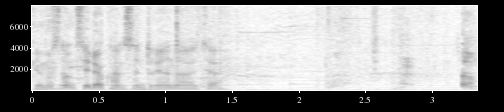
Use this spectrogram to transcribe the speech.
Wir müssen uns wieder konzentrieren, Alter. Ja.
